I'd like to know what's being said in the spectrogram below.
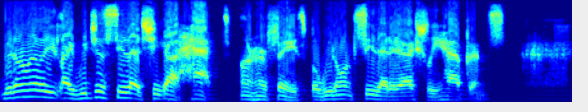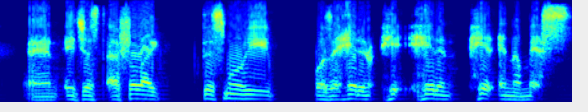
we don't really like we just see that she got hacked on her face, but we don't see that it actually happens. And it just I feel like this movie was a and hit, hit and hit and a miss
